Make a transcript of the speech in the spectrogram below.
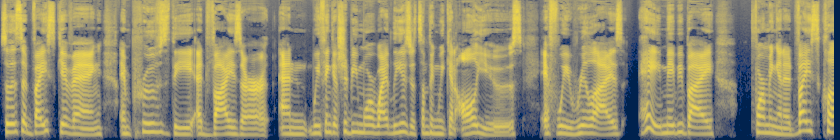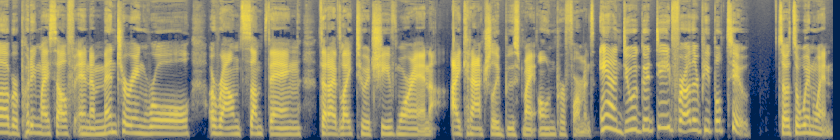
So, this advice giving improves the advisor, and we think it should be more widely used. It's something we can all use if we realize, hey, maybe by forming an advice club or putting myself in a mentoring role around something that I'd like to achieve more in, I can actually boost my own performance and do a good deed for other people too. So, it's a win win.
